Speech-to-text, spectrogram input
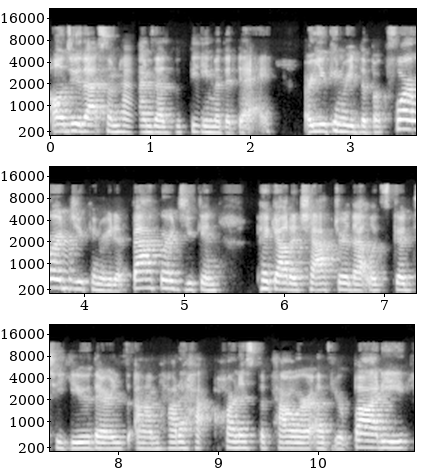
i'll do that sometimes as the theme of the day or you can read the book forwards you can read it backwards you can pick out a chapter that looks good to you there's um, how to ha- harness the power of your body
